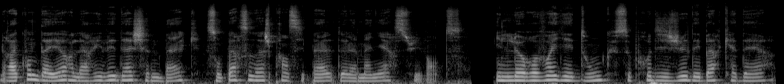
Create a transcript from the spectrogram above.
Il raconte d'ailleurs l'arrivée d'Aschenbach, son personnage principal, de la manière suivante. Il le revoyait donc, ce prodigieux débarcadère,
